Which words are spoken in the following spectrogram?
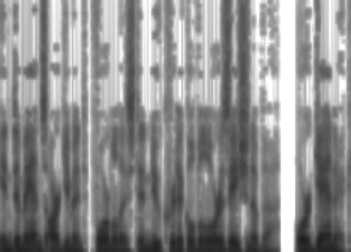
In de Man's argument, formalist and new critical valorization of the organic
